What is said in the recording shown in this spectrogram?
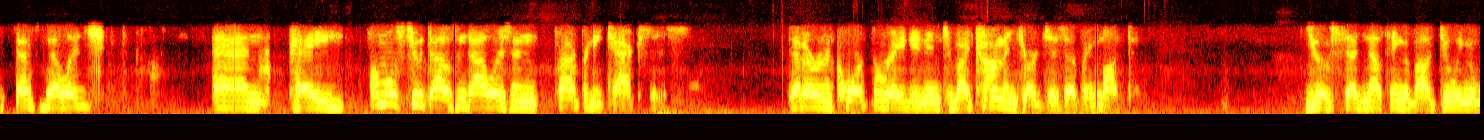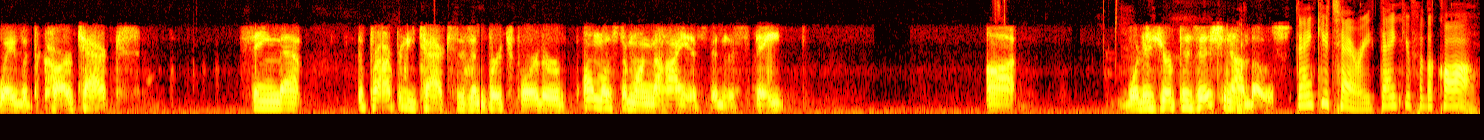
Success Village and pay almost $2,000 in property taxes that are incorporated into my common charges every month. You have said nothing about doing away with the car tax, seeing that the property taxes in Bridgeport are almost among the highest in the state. Uh, what is your position on those? Thank you, Terry. Thank you for the call.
